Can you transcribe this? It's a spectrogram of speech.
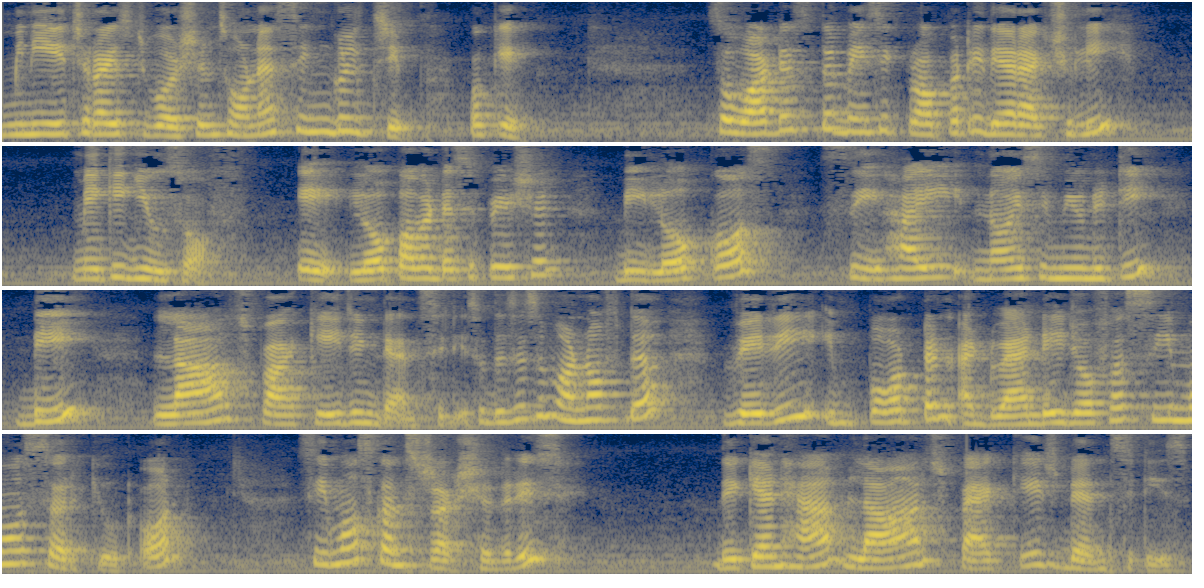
miniaturized versions on a single chip. Okay. So what is the basic property they are actually making use of? A. Low power dissipation. B. Low cost. C. High noise immunity. D. Large packaging density. So this is one of the very important advantage of a CMOS circuit or CMOS construction. That is they can have large package densities.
